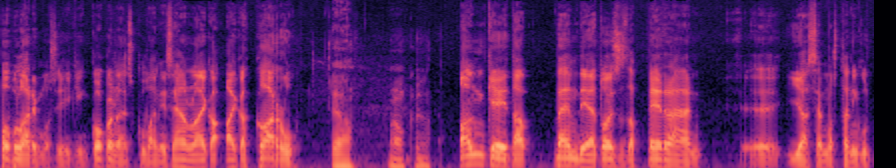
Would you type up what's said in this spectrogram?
populaarimusiikin kokonaiskuva, niin sehän on aika, aika karu. Joo, no, kyllä. Ankeita bändejä toisensa perään ja semmoista niin kuin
